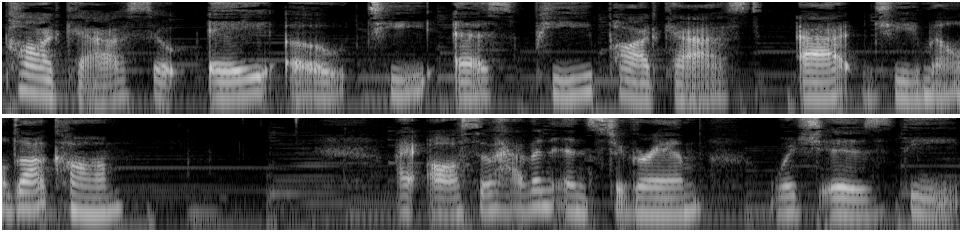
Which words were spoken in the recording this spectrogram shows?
podcast. So AOTSP podcast at gmail.com. I also have an Instagram, which is the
